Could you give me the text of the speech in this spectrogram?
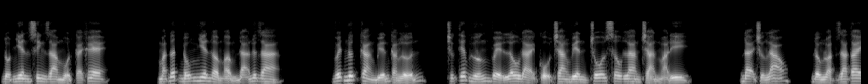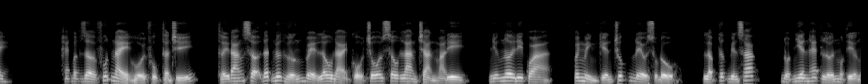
đột nhiên sinh ra một cái khe. Mặt đất bỗng nhiên ẩm ẩm đã nứt ra. Vết nứt càng biến càng lớn, trực tiếp hướng về lâu đài cổ trang viên chỗ sâu lan tràn mà đi. Đại trưởng lão, đồng loạt ra tay. Hẹn bật giờ phút này hồi phục thần trí, thấy đáng sợ đất nước hướng về lâu đài cổ chỗ sâu lan tràn mà đi, những nơi đi qua, quanh mình kiến trúc đều sụp đổ, lập tức biến sắc, đột nhiên hét lớn một tiếng.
